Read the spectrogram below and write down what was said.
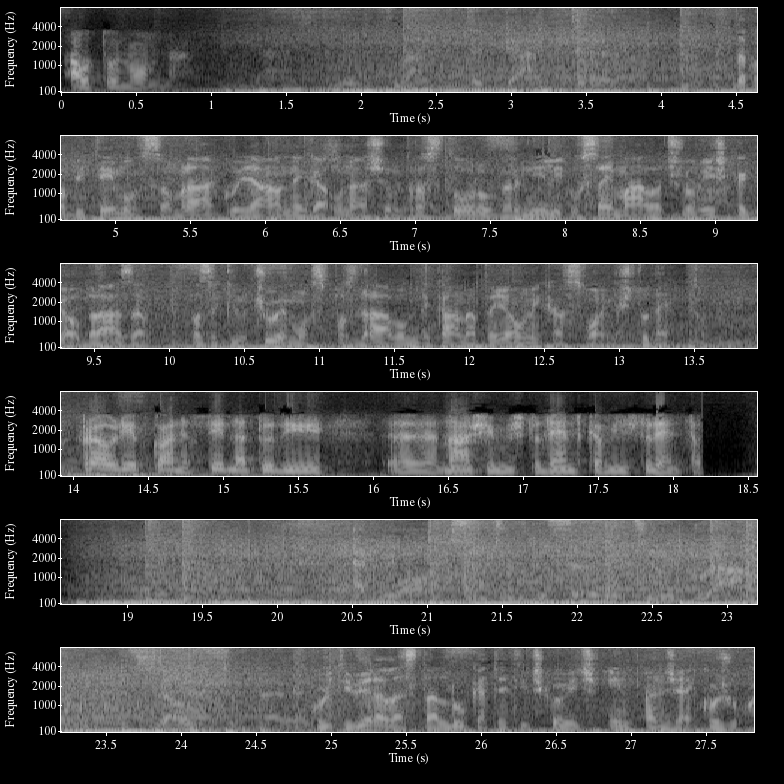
avtonomna. Da pa bi temu somraku javnega v našem prostoru vrnili vsaj malo človeškega obraza, pa zaključujemo s pozdravom dekana Pejovnika svojim študentom. Prav lep konec tedna tudi našim študentkam in študentom. Kultivirala sta Luka Tetičkovič in Anžej Kožuh.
